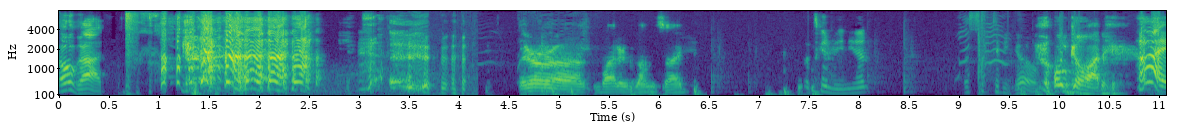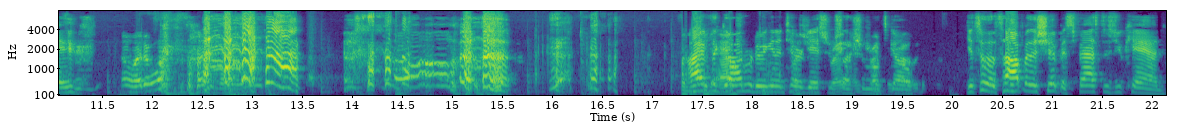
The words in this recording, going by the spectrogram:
Oh god. There are uh, ladders on the side. That's convenient. Where the fuck did he go? Oh god! Hi. No, I don't want to I have the gun. We're doing an interrogation session. Let's go. Get to the top of the ship as fast as you can.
